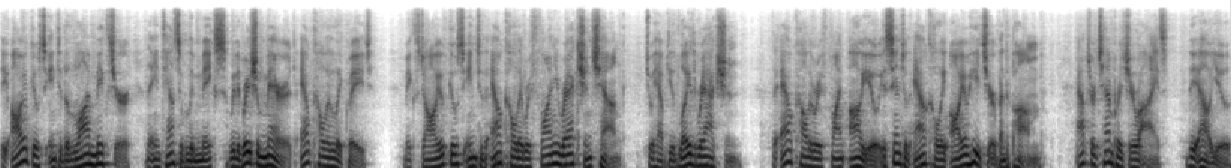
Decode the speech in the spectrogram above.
the oil goes into the lime mixture and intensively mix with ratio-merit alkali liquid. Mixed oil goes into the alkali refining reaction tank to have delayed reaction. The alkali refined oil is sent to the alkali oil heater by the pump. After temperature rise, the oil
